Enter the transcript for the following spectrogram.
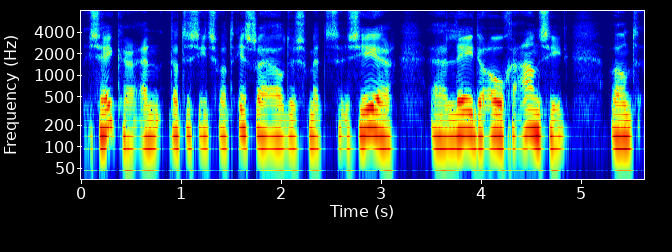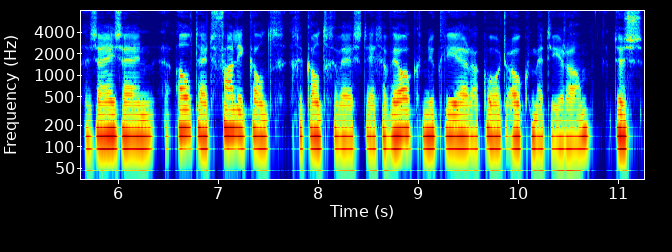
Zeker, en dat is iets wat Israël dus met zeer uh, lede ogen aanziet. Want zij zijn altijd falikant gekant geweest tegen welk nucleair akkoord ook met Iran. Dus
